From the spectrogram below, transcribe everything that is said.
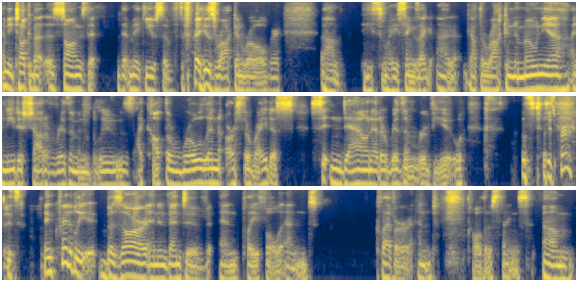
I mean, talk about uh, songs that that make use of the phrase rock and roll, where um, he's where he sings, I, I got the rock and pneumonia. I need a shot of rhythm and blues. I caught the rolling arthritis sitting down at a rhythm revue. it's just it's perfect. It's incredibly bizarre and inventive and playful and clever and all those things. Um,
